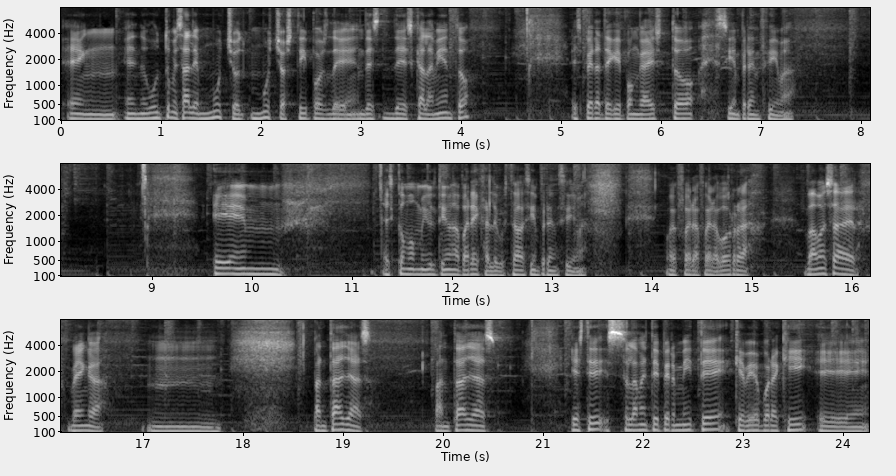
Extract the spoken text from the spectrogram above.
En, Ubuntu me salen muchos, muchos tipos de escalamiento. Espérate que ponga esto siempre encima. Em, es como mi última pareja, le gustaba siempre encima. Voy fuera, fuera, borra. Vamos a ver, venga. Mm, Pantallas. Pantallas. Este solamente permite que veo por aquí eh,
